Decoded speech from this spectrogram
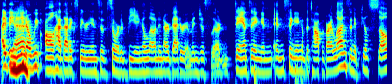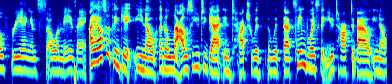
I think, yeah. you know, we've all had that experience of sort of being alone in our bedroom and just sort of dancing and, and singing at the top of our lungs. And it feels so freeing and so amazing. I also think it, you know, it allows you to get in touch with with that same voice that you talked about, you know,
